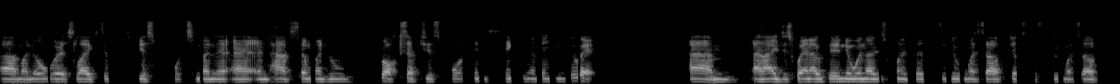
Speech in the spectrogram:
Um, I know what it's like to, to be a sportsman and, and, have someone who rocks up to your sport thinking that they can do it. Um, and I just went out there knowing I just wanted to, to do myself just to do myself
